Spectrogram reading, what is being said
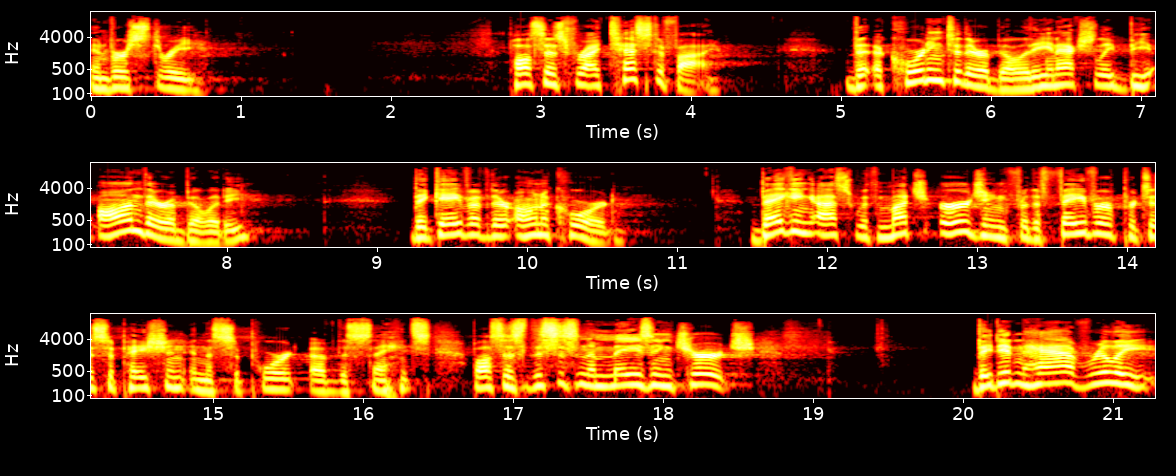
and verse 3. Paul says, For I testify that according to their ability, and actually beyond their ability, they gave of their own accord begging us with much urging for the favor of participation in the support of the saints. Paul says, This is an amazing church. They didn't have really,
